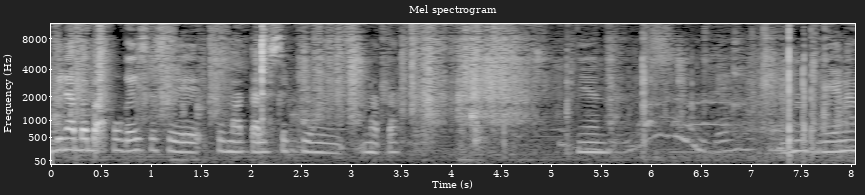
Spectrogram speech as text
Binababa ko guys kasi tumatalsik yung mata. Yan. Mhm, ayan na.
